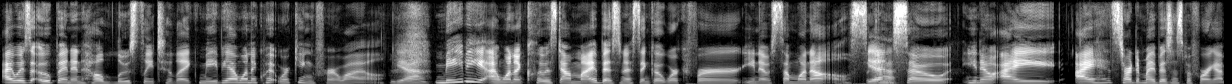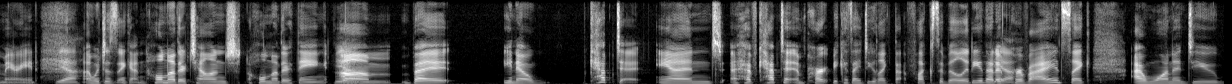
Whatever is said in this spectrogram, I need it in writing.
I was open and held loosely to like maybe I want to quit working for a while. Yeah. Maybe I want to close down my business and go work for, you know, someone else. Yeah. And so, you know, I I started my business before I got married. Yeah. Uh, which is again, whole nother challenge, whole nother thing. Yeah. Um, but you know, kept it and I have kept it in part because I do like that flexibility that yeah. it provides. Like I want to do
